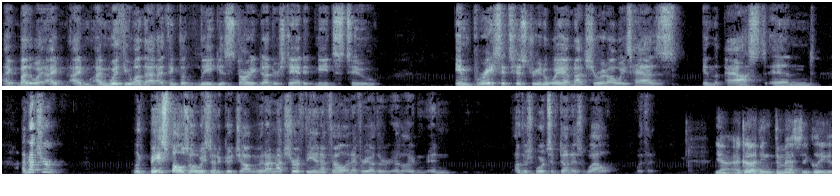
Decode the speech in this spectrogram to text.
I, by the way, I, I'm, I'm with you on that. I think the league is starting to understand it needs to embrace its history in a way I'm not sure it always has in the past. And I'm not sure like baseball's always done a good job of it. I'm not sure if the NFL and every other uh, and other sports have done as well with it. Yeah, because I think domestically,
